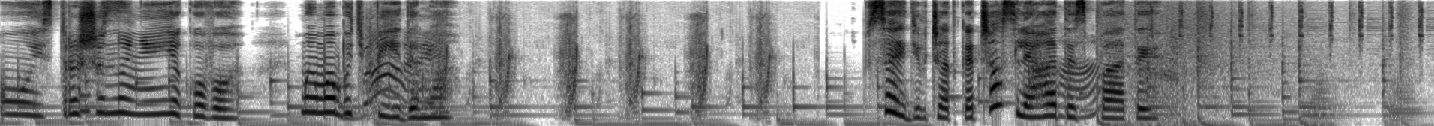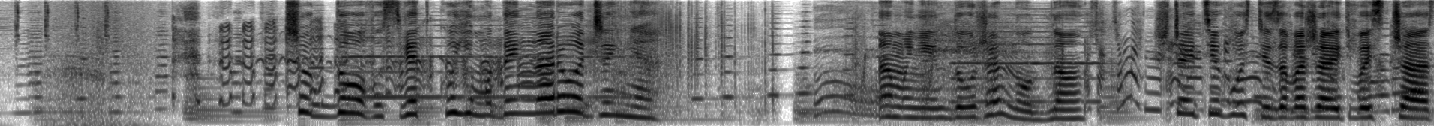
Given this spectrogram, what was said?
Ой, страшенно ніяково. Ми, мабуть, підемо. Все, дівчатка, час лягати спати. Чудово, святкуємо день народження. А мені дуже нудно. Ще ці гості заважають весь час.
